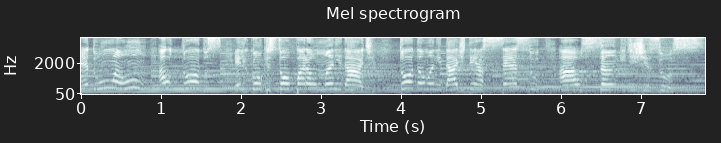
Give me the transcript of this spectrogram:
é do um a um ao todos, Ele conquistou para a humanidade. Toda a humanidade tem acesso ao sangue de Jesus.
